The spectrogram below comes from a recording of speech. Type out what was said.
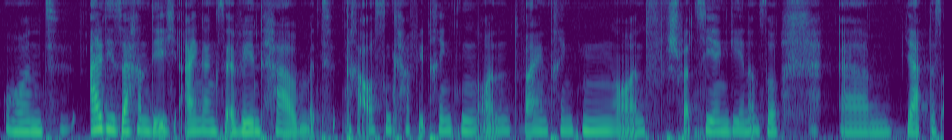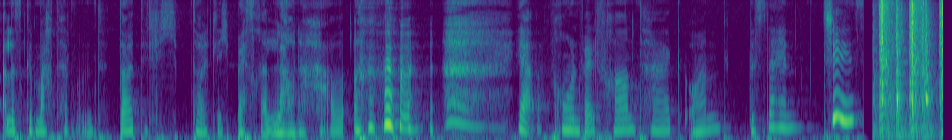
und all die Sachen, die ich eingangs erwähnt habe, mit draußen Kaffee trinken und Wein trinken und spazieren gehen und so, ähm, ja, das alles gemacht habe und deutlich, deutlich bessere Laune habe. ja, frohen Weltfrauentag und bis dahin. Tschüss!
